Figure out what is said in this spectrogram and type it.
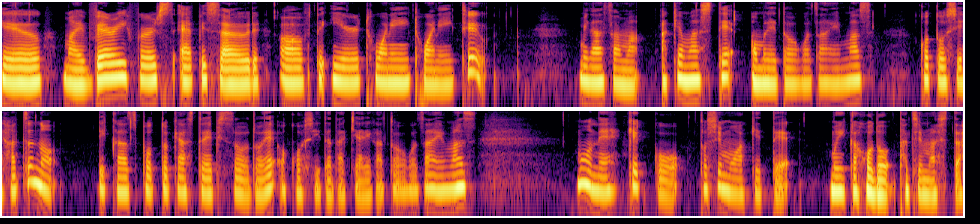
to my very first episode of the year 2022. 皆様、明けましておめでとうございます。今年初のリカーズポッドキャストエピソードへお越しいただきありがとうございます。もうね、結構年も明けて6日ほど経ちました。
